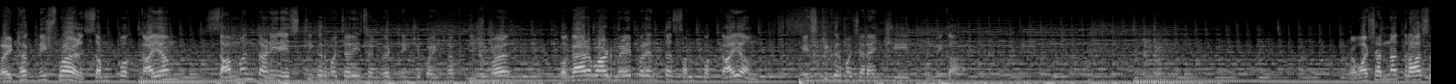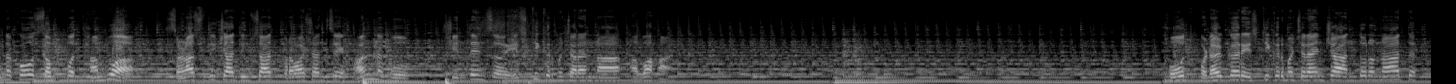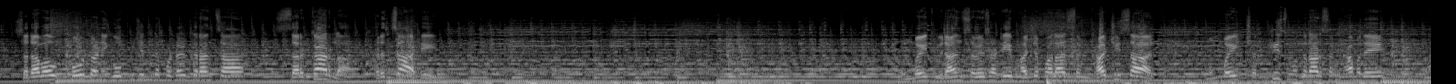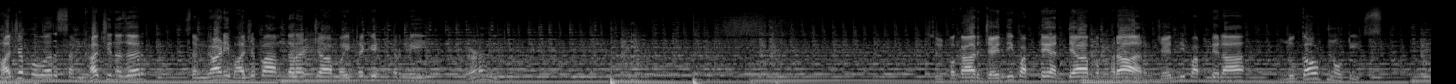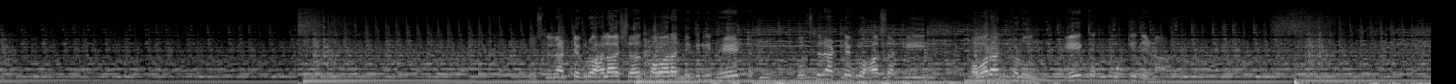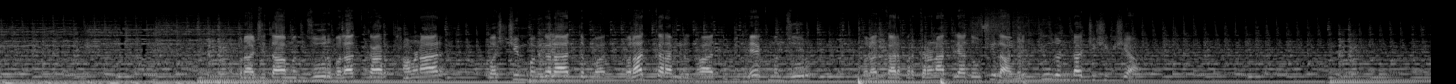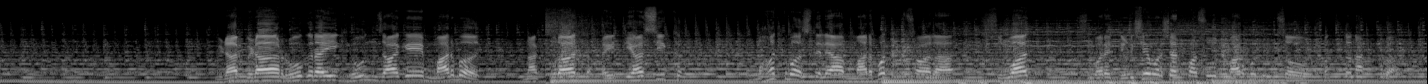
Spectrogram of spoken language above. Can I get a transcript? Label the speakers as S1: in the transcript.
S1: बैठक निष्फळ संप कायम सामंत आणि एस टी कर्मचारी संघटनेची बैठक निष्फळ पगारवाढ मिळेपर्यंत संप कायम एस टी कर्मचाऱ्यांची भूमिका. प्रवाशांना त्रास नको संप थांबवा सणासुदीच्या दिवसात प्रवाशांचे हाल नको शिंदेचं एस टी कर्मचाऱ्यांना आवाहन. खोत पडळकर एसटी कर्मचाऱ्यांच्या आंदोलनात सदाभाऊ खोत आणि गोपीचंद पडळकरांचा सरकारला खर्च आहे. मुंबईत विधानसभेसाठी भाजपाला संघाची साथ. मुंबईत छत्तीस मतदारसंघामध्ये भाजपवर संघाची नजर. संघ आणि भाजपा आमदारांच्या बैठकीत ठरली रणनीती. शिल्पकार जयदीप आपटे अद्याप फरार. जयदीप आपटेला लुकआउट नोटीस. भोसले नाट्यगृहाला शरद पवारांनी दिली भेट. भोसले नाट्यगृहासाठी पवारांकडून एक कोटी देणार. अपराजिता मंजूर बलात्कार थांबणार. पश्चिम बंगालात बलात्काराविरोधात विधेयक मंजूर. बलात्कार प्रकरणातल्या दोषीला मृत्यूदंडाची शिक्षा. पिढापिढा रोगराई घेऊन जागे मारबत. नागपुरात ऐतिहासिक महत्त्व असलेल्या मारबत उत्सवाला सुरुवात सुमारे दीडशे वर्षांपासून मारबत उत्सव फक्त नागपुरात.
